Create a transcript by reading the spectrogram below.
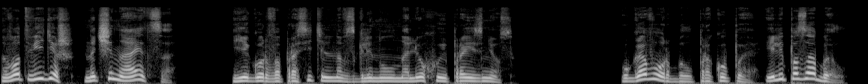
«Вот видишь, начинается». Егор вопросительно взглянул на Леху и произнес, Уговор был про купе. Или позабыл?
